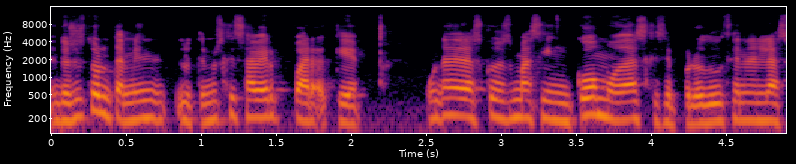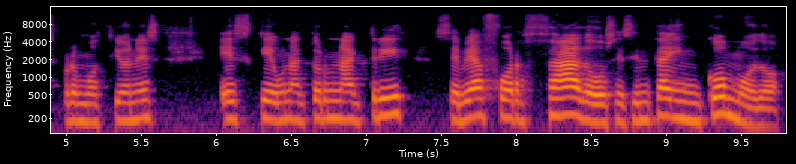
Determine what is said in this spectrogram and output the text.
Entonces esto también lo tenemos que saber para que una de las cosas más incómodas que se producen en las promociones es que un actor o una actriz se vea forzado o se sienta incómodo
